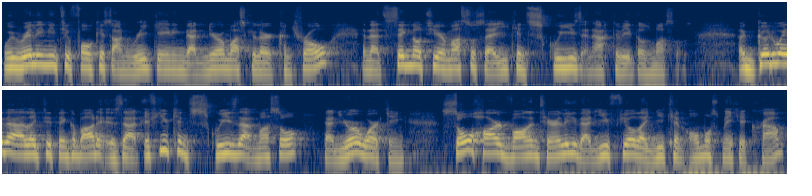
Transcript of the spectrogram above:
We really need to focus on regaining that neuromuscular control and that signal to your muscles that you can squeeze and activate those muscles. A good way that I like to think about it is that if you can squeeze that muscle that you're working so hard voluntarily that you feel like you can almost make it cramp,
